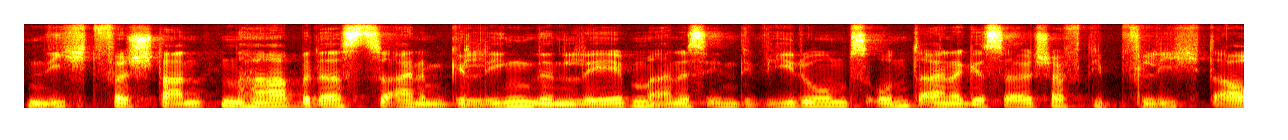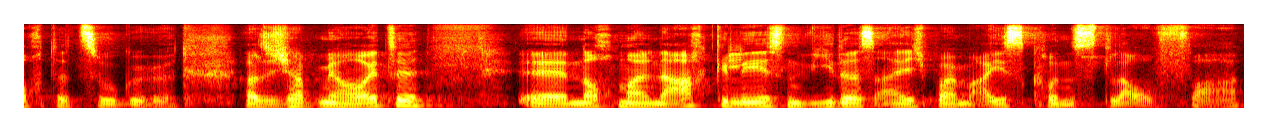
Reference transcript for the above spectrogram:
nicht verstanden habe, dass zu einem gelingenden Leben eines Individuums und einer Gesellschaft die Pflicht auch dazugehört. Also ich habe mir heute äh, nochmal nachgelesen, wie das eigentlich beim Eiskunstlauf war.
